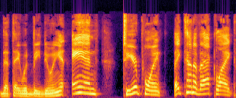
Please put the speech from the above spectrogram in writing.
that they would be doing it. And to your point, they kind of act like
